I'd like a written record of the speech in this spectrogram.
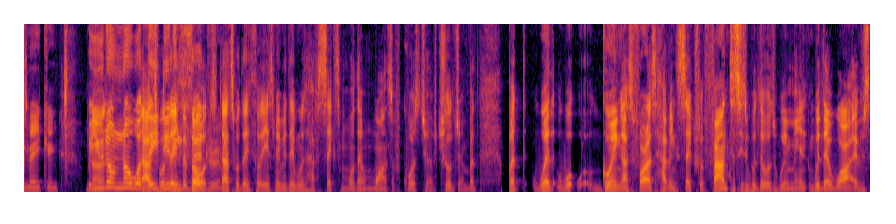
That's- making but No, you no, don't know what they what did they in the thought. bedroom That's what they thought. Yes, maybe they would have sex more than once, of course, to have children. But but with, w- going as far as having sexual fantasies with those women, with their wives,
